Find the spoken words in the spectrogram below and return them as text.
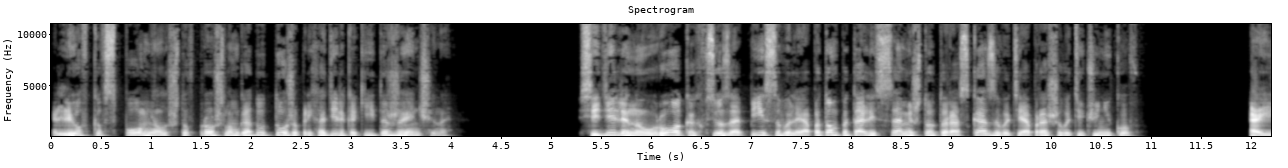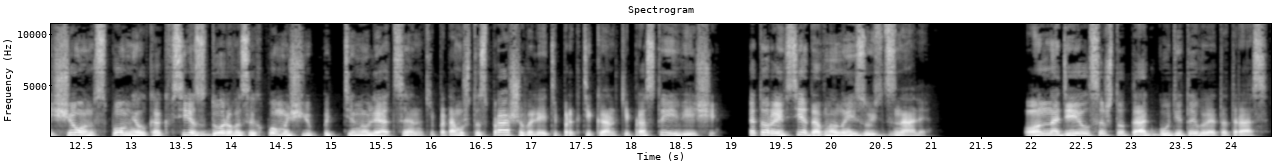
Левка вспомнил, что в прошлом году тоже приходили какие-то женщины. Сидели на уроках, все записывали, а потом пытались сами что-то рассказывать и опрашивать учеников. А еще он вспомнил, как все здорово с их помощью подтянули оценки, потому что спрашивали эти практикантки простые вещи, которые все давно наизусть знали. Он надеялся, что так будет и в этот раз.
